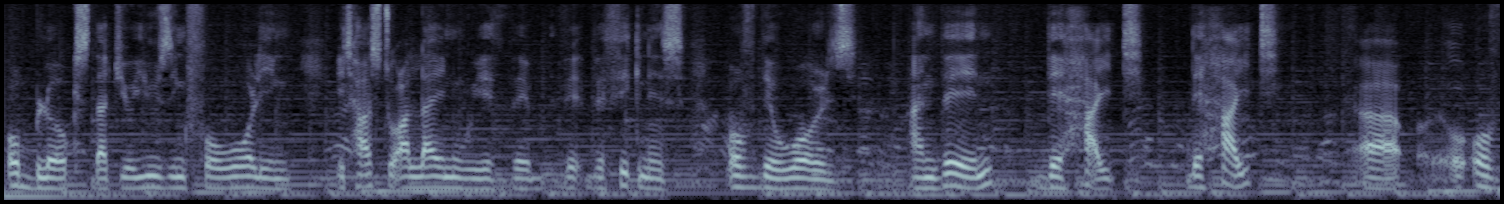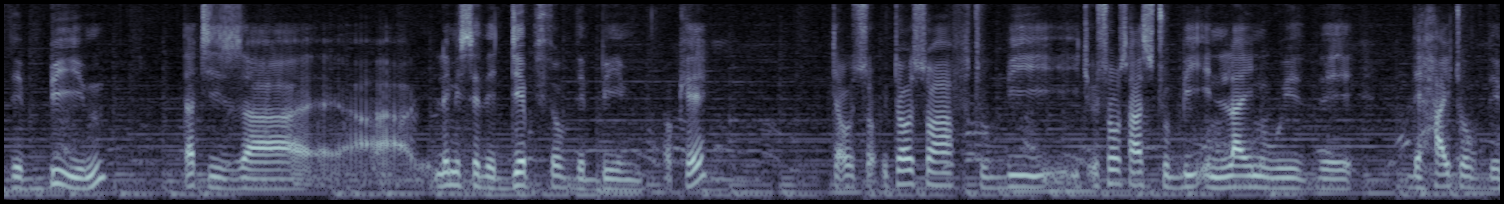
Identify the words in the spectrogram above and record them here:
or blocks that you're using for walling. It has to align with the, the, the thickness of the walls, and then the height. The height uh, of the beam, that is, uh, uh, let me say, the depth of the beam. Okay. It also, it also have to be. It also has to be in line with the the height of the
